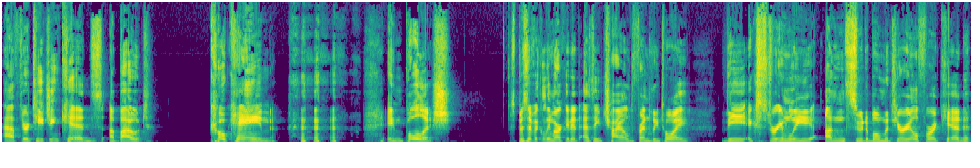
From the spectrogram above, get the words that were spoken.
after teaching kids about cocaine in Polish. Specifically marketed as a child friendly toy, the extremely unsuitable material for a kid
